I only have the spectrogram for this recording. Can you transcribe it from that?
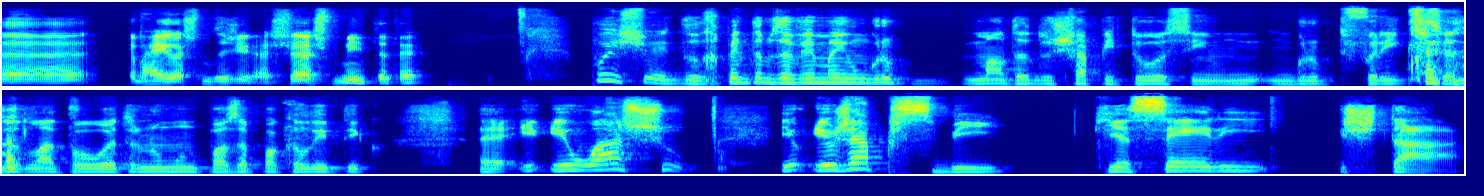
uh, bem, eu acho muito giro, acho, acho bonito até. Pois, de repente estamos a ver meio um grupo de malta do Chapitão, assim, um, um, grupo de freaks que anda de um lado para o outro num mundo pós-apocalíptico. Uh, eu, eu, acho, eu, eu já percebi que a série está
